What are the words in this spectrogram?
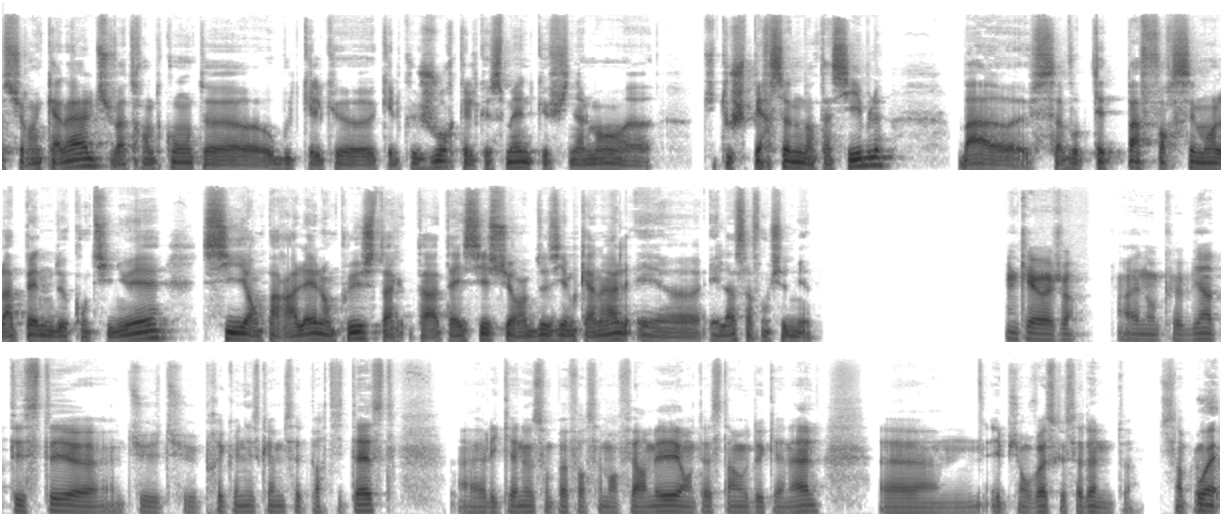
sur un canal, tu vas te rendre compte au bout de quelques quelques jours, quelques semaines que finalement tu touches personne dans ta cible bah euh, ça vaut peut-être pas forcément la peine de continuer si en parallèle en plus tu as, essayé sur un deuxième canal et, euh, et, là ça fonctionne mieux. Ok ouais je vois. donc euh, bien tester, tu, tu, préconises quand même cette partie test. les canaux sont pas forcément fermés, on teste un ou deux canaux et puis on voit ce que ça donne, toi, simplement. Ouais.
